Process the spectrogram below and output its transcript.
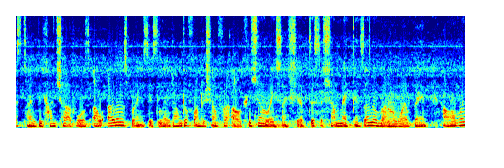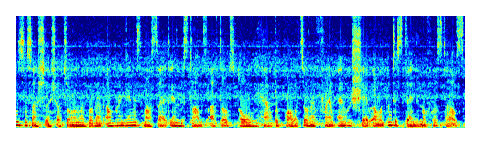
stand behind childhood. Our early experiences lay down the foundation for our future relationship, decision making, and overall well-being. However, it is essential to remember that upbringing is not set in the terms. Adults only have the power to reframe and reshape our understanding of ourselves.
